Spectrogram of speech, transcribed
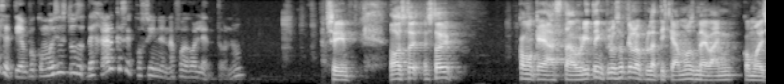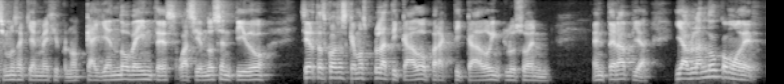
ese tiempo, como dices tú, dejar que se cocinen a fuego lento, ¿no? Sí, no, estoy, estoy como que hasta ahorita, incluso que lo platicamos, me van, como decimos aquí en México, ¿no? Cayendo veintes o haciendo sentido ciertas cosas que hemos platicado o practicado incluso en, en terapia. Y hablando como de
